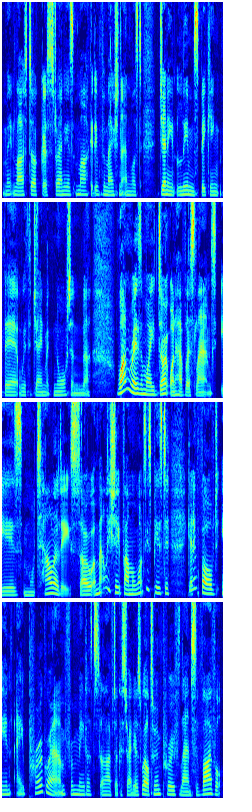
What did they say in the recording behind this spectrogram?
Meat and Livestock Australia's market information analyst Jenny Lim speaking there with Jane McNaughton. One reason why you don't want to have less lambs is mortality. So, a Mallee sheep farmer wants his peers to get involved in a program from Meat and Livestock Australia as well to improve lamb survival.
